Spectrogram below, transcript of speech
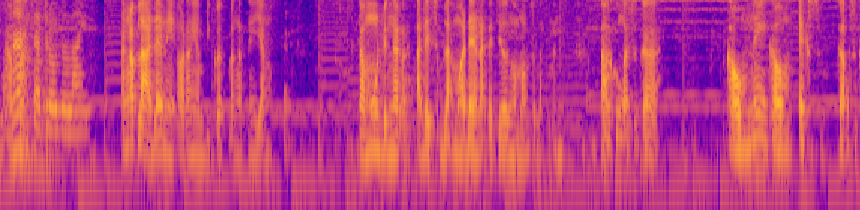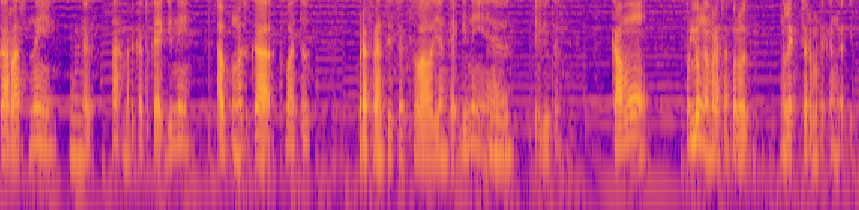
Mana Apa? bisa draw the line? Anggaplah ada nih orang yang bigot banget nih yang kamu dengar ada di sebelahmu ada anak kecil ngomong sama temennya, ah aku nggak suka kaum nih kaum X nggak suka ras nih Hmm. Eh, ah mereka tuh kayak gini aku nggak suka apa tuh preferensi seksual yang kayak gini ya Hmm. kayak gitu kamu perlu nggak merasa perlu nge-lecture mereka nggak gitu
